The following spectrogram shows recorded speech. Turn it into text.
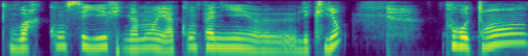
pouvoir conseiller finalement et accompagner euh, les clients. Pour autant,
